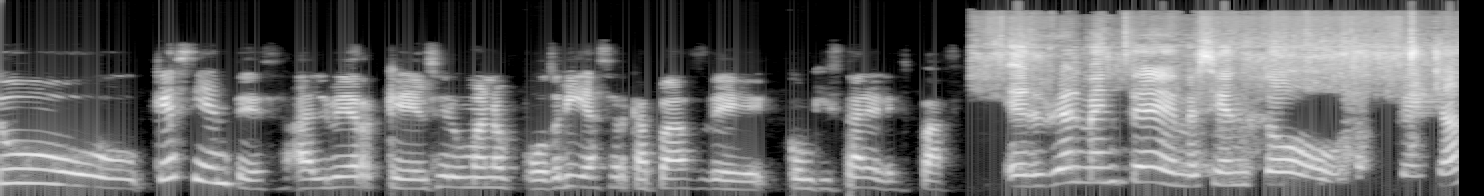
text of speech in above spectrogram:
¿Tú qué sientes al ver que el ser humano podría ser capaz de conquistar el espacio? El, realmente me siento satisfecha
